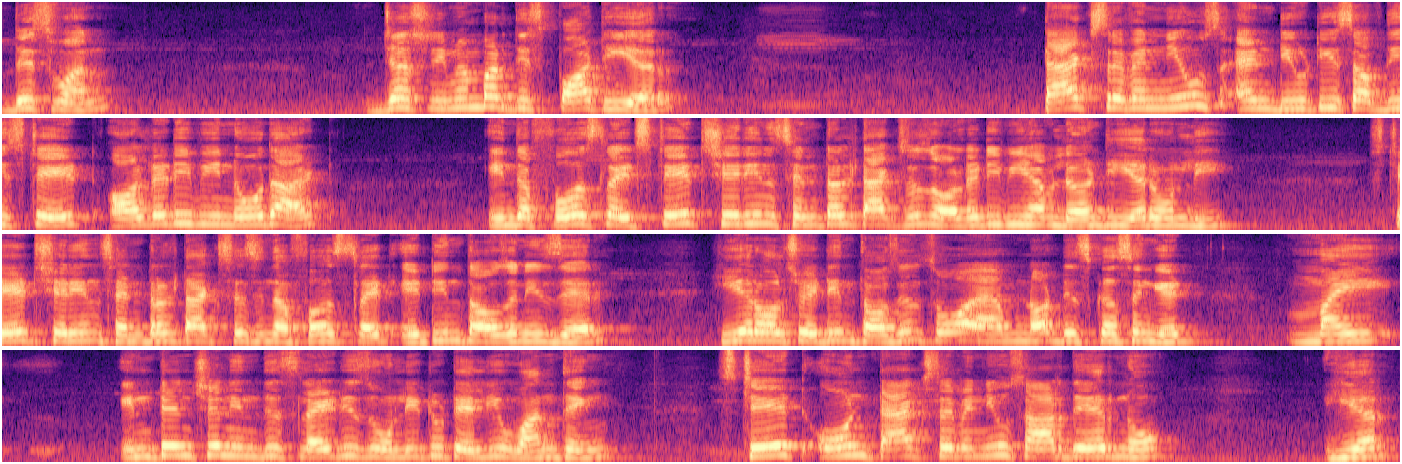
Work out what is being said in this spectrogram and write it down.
this one. Just remember this part here tax revenues and duties of the state already we know that in the first slide state share in central taxes already we have learned here only. State share in central taxes in the first slide 18000 is there. Here also 18000 so i am not discussing it. My intention in this slide is only to tell you one thing. State owned tax revenues are there no? Here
